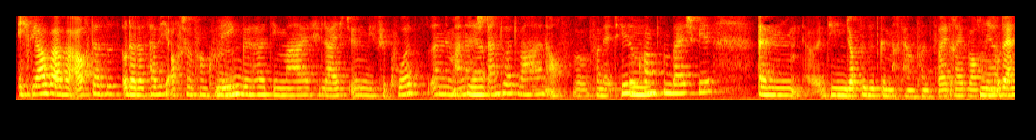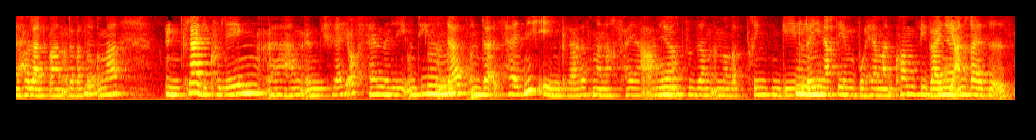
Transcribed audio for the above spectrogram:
ich glaube aber auch, dass es, oder das habe ich auch schon von Kollegen mhm. gehört, die mal vielleicht irgendwie für kurz an einem anderen ja. Standort waren, auch von der Telekom zum Beispiel ähm, die einen Jobvisit gemacht haben von zwei, drei Wochen ja. oder in Holland waren oder was ja. auch immer. Und klar, die Kollegen äh, haben irgendwie vielleicht auch Family und dies mhm. und das und da ist halt nicht eben klar, dass man nach Feierabend ja. noch zusammen immer was trinken geht mhm. oder je nachdem, woher man kommt, wie weit die Anreise ist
